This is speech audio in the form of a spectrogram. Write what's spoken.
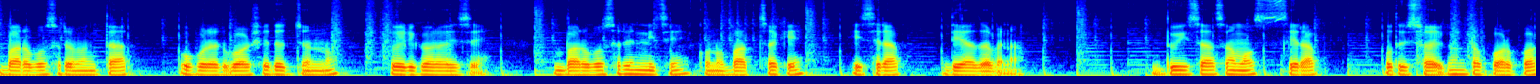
বারো বছর এবং তার উপরের বয়সীদের জন্য তৈরি করা হয়েছে। বারো বছরের নিচে কোনো বাচ্চাকে এই সিরাপ দেওয়া যাবে না। দুই চা চামচ সিরাপ প্রতি ছয় ঘণ্টা পর পর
